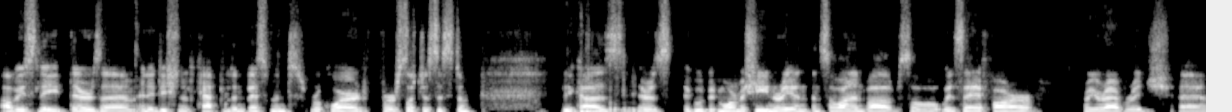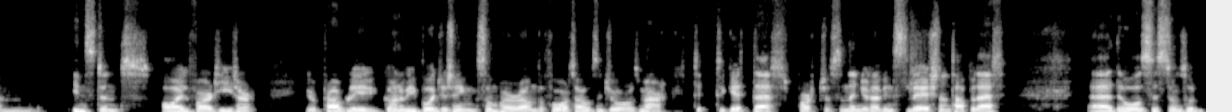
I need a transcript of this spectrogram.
obviously, there's um, an additional capital investment required for such a system because there's a good bit more machinery and, and so on involved. So we'll say for for your average um, instant oil fired heater, you're probably going to be budgeting somewhere around the 4,000 euros mark to, to get that purchase. And then you'd have installation on top of that. Uh, those systems would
